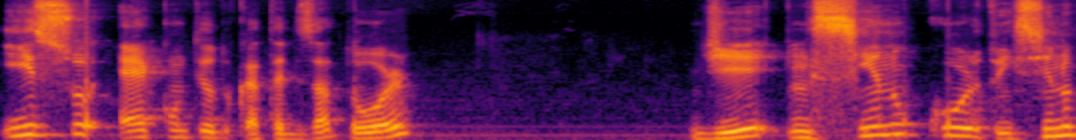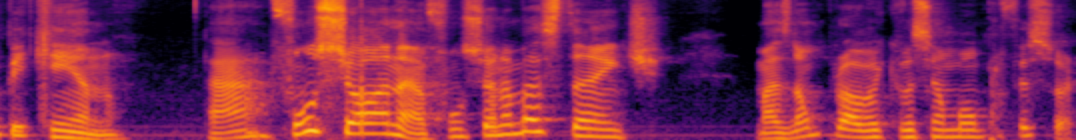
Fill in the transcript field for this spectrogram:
Isso é conteúdo catalisador de ensino curto, ensino pequeno, tá? Funciona, funciona bastante, mas não prova que você é um bom professor.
